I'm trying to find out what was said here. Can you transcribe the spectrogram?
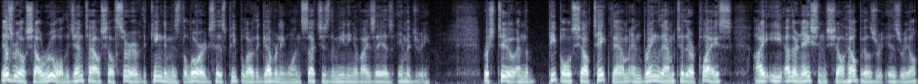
Israel shall rule, the Gentiles shall serve, the kingdom is the Lord's, his people are the governing ones. Such is the meaning of Isaiah's imagery. Verse 2 And the people shall take them and bring them to their place, i.e., other nations shall help Israel,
